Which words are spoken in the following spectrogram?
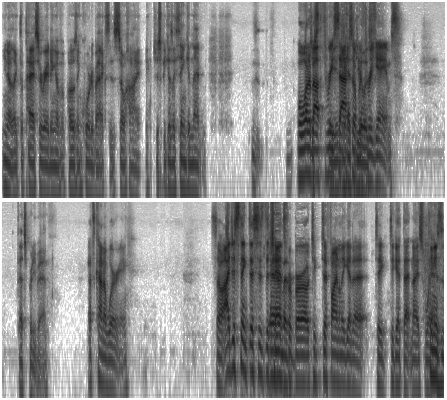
you know, like the passer rating of opposing quarterbacks is so high, just because I think in that. Well, what about three they, sacks they over three with, games? That's pretty bad. That's kind of worrying. So I just think this is the yeah, chance for Burrow to, to finally get a to, to get that nice win. Thing is,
